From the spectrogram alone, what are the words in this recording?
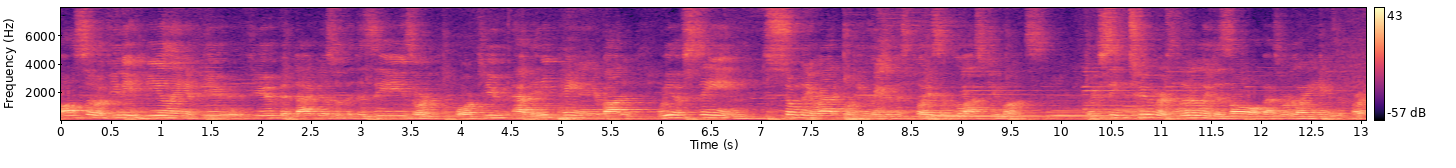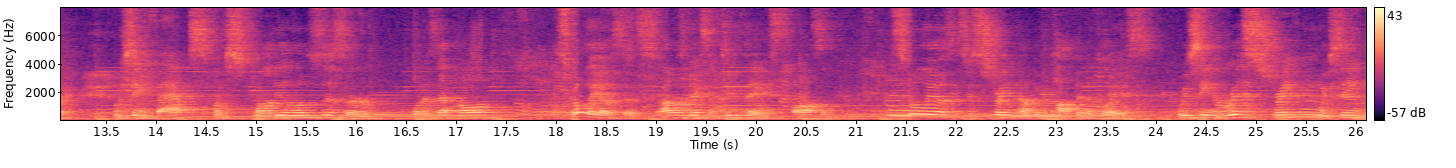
Also, if you need healing, if you if you've been diagnosed with a disease or or if you have any pain in your body, we have seen so many radical healings in this place over the last few months. We've seen tumors literally dissolve as we're laying hands and praying. We've seen backs from spondylosis, or what is that called? Scoliosis. I was mixing two things. Awesome. Scoliosis just straighten up and pop into place. We've seen wrists straighten, we've seen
